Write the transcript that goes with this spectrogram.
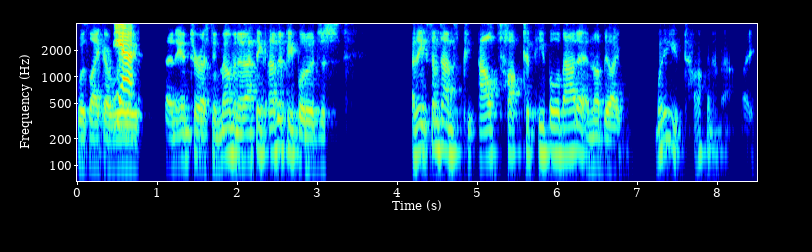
was like a really Yeah. an interesting moment. And I think other people would just, I think sometimes I'll talk to people about it, and they'll be like, "What are you talking about?" Like.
